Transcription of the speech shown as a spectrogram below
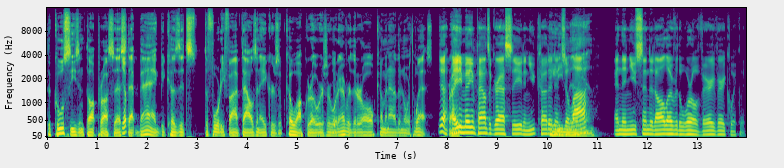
the cool season thought process, Yep. that bag, because it's the 45,000 acres of co op growers or whatever that are all coming out of the Northwest. Yeah, right? 80 million pounds of grass seed, and you cut it in July, million. and then you send it all over the world very, very quickly.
